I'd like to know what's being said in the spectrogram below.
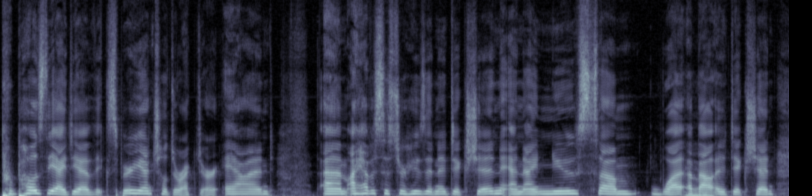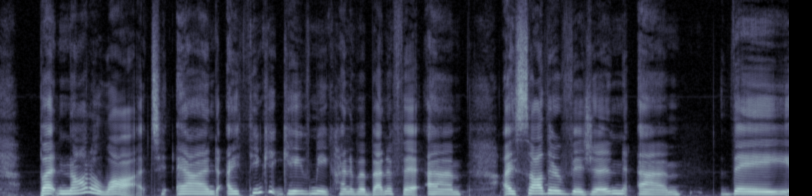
proposed the idea of experiential director and um, I have a sister who's in addiction, and I knew somewhat about addiction, but not a lot. And I think it gave me kind of a benefit. Um, I saw their vision. Um, they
